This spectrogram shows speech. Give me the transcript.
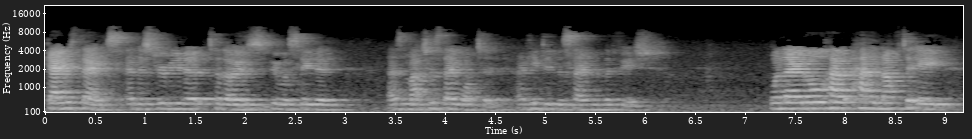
gave thanks, and distributed it to those who were seated as much as they wanted, and he did the same with the fish. When they had all had enough to eat,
